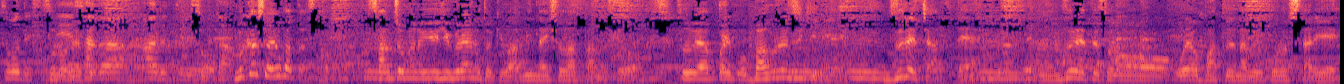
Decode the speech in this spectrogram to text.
そうですね。ね差があるというか。昔は良かったです多分、三丁目の夕日ぐらいの時はみんな一緒だったんですけどそれがやっぱりこうバブル時期にずれちゃって、うん。ずれてその親をバットで殴り殺したり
